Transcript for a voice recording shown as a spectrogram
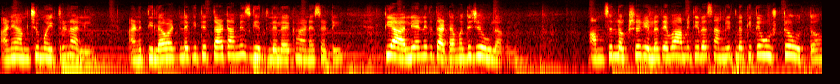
आणि आमची मैत्रीण आली. आणि तिला वाटलं की ते ताट आम्हीच घेतलेलं आहे खाण्यासाठी. ती आली आणि त्या ताटामध्ये जेवू लागली. आमचं लक्ष गेलं तेव्हा आम्ही तिला सांगितलं की ते उष्ट होतं.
